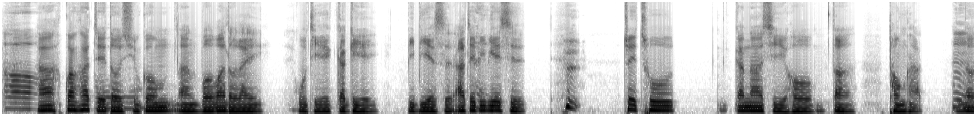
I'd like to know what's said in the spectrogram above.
哦，啊管较济都想讲，啊，无我都来有一个家己的 BBS，啊，这 BBS。最初刚那时候的同学，那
